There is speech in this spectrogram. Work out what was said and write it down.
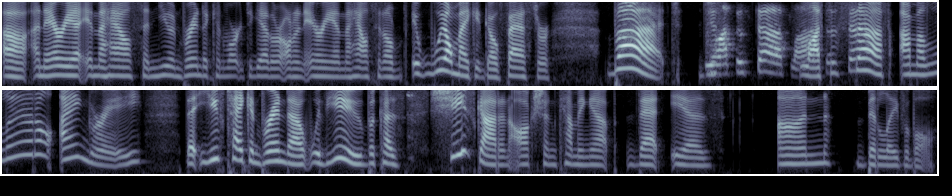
uh, an area in the house and you and Brenda can work together on an area in the house and it'll, it will make it go faster. But just lots of stuff. Lots, lots of stuff. I'm a little angry that you've taken Brenda with you because she's got an auction coming up that is unbelievable.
